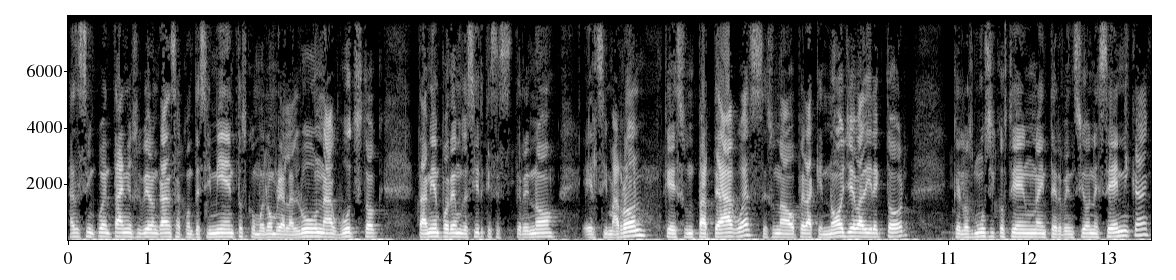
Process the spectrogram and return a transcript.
hace 50 años hubieron grandes acontecimientos como El hombre a la luna, Woodstock, también podemos decir que se estrenó El Cimarrón, que es un parteaguas, es una ópera que no lleva director, que los músicos tienen una intervención escénica,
